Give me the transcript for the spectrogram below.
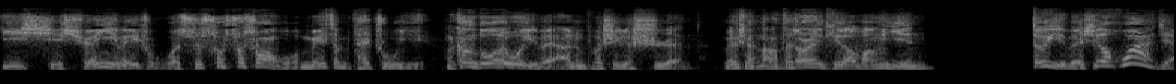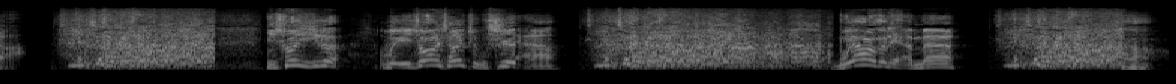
以写悬疑为主。我是说说实话，我没怎么太注意，更多的我以为爱伦坡是一个诗人，没想到他突然一提到王寅，都以为是个画家。你说一个伪装成主持人啊，不要个脸呗？啊。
